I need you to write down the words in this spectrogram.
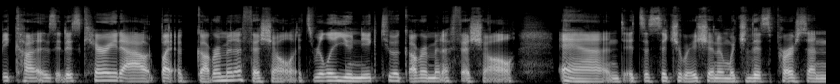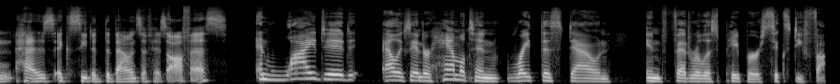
Because it is carried out by a government official. It's really unique to a government official. And it's a situation in which this person has exceeded the bounds of his office. And why did Alexander Hamilton write this down in Federalist Paper 65?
